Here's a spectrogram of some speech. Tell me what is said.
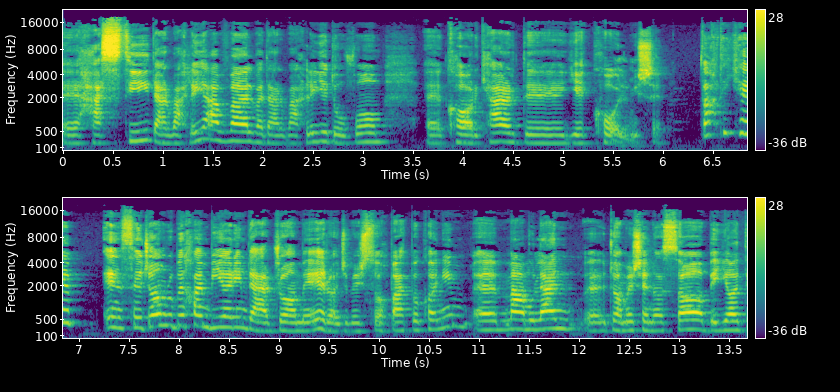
هستی در وهله اول و در وهله دوم کارکرد یک کل میشه. وقتی که انسجام رو بخوایم بیاریم در جامعه راجبش صحبت بکنیم معمولا جامعه شناسا به یاد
